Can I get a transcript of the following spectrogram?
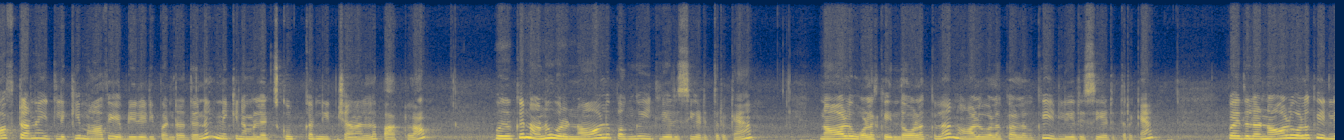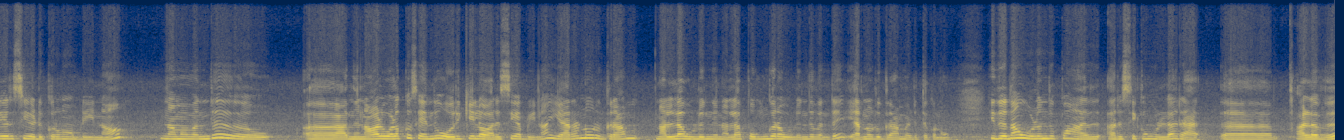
சாஃப்டான இட்லிக்கு மாவு எப்படி ரெடி பண்ணுறதுன்னு இன்றைக்கி நம்ம லெட்ஸ் குக் அண்ட் இட் சேனலில் பார்க்கலாம். இதுக்கு நான் ஒரு நாலு பங்கு இட்லி அரிசி எடுத்திருக்கேன். நாலு உலக்கு இந்த உலக்கில் நாலு உலக்கு அளவுக்கு இட்லி அரிசி எடுத்திருக்கேன். இப்போ இதில் நாலு உலக்கு இட்லி அரிசி எடுக்கிறோம் அப்படின்னா நம்ம வந்து அந்த நாலு உலக்கு சேர்ந்து ஒரு கிலோ அரிசி அப்படின்னா இரநூறு கிராம் நல்லா உளுந்து நல்லா பொங்குற உளுந்து வந்து இரநூறு கிராம் எடுத்துக்கணும். இதுதான் உளுந்துக்கும் அரிசிக்கும் உள்ள ரே அளவு.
